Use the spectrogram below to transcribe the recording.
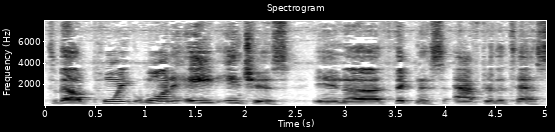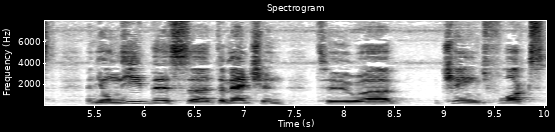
it's about 0.18 inches in uh, thickness after the test and you'll need this uh, dimension to uh, change flux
